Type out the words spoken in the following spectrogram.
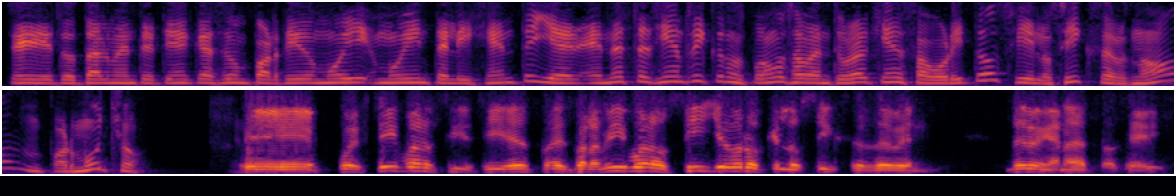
Sí, totalmente. Tiene que ser un partido muy, muy inteligente. Y en este sí, Enrique, nos podemos aventurar quién es favorito. Sí, los Sixers, ¿no? Por mucho. Eh, pues sí, bueno, sí, sí, es, para mí, bueno, sí, yo creo que los Sixers deben, deben ganar esta serie.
